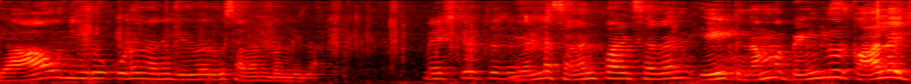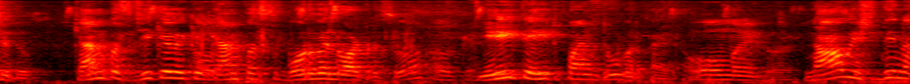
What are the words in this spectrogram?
ಯಾವ ನೀರು ಕೂಡ ನನಗೆ ಇದುವರೆಗೂ ಸೆವೆನ್ ಬಂದಿಲ್ಲ. ಎಲ್ಲ ಸೆವೆನ್ ಪಾಯಿಂಟ್ ಸೆವೆನ್ ಏಯ್ಟ್ ನಮ್ಮ ಬೆಂಗಳೂರು ಕಾಲೇಜದು campus G K V K campus borewell waters eight eight point two ಬರ್ತಾ ಇದೆ. ಓ ಮೈ ಗಾಡ್ ನಾವು ಇಷ್ಟು ದಿನ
